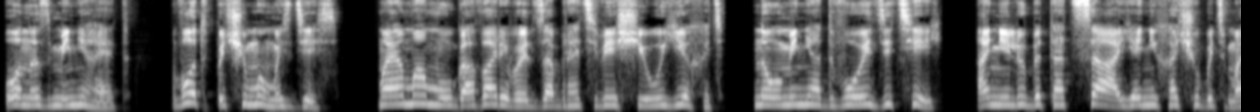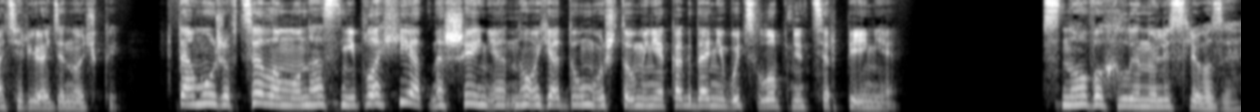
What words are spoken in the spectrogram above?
Он изменяет. Вот почему мы здесь. Моя мама уговаривает забрать вещи и уехать, но у меня двое детей. Они любят отца, а я не хочу быть матерью-одиночкой. К тому же в целом у нас неплохие отношения, но я думаю, что у меня когда-нибудь лопнет терпение». Снова хлынули слезы.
